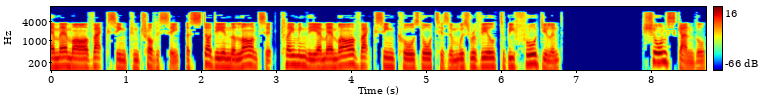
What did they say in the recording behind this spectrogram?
MMR vaccine controversy, a study in The Lancet claiming the MMR vaccine caused autism was revealed to be fraudulent. Schön scandal,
